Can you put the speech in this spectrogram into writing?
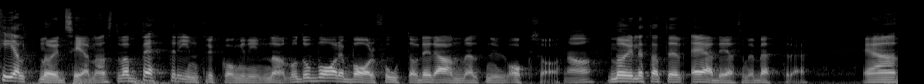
helt nöjd senast, det var bättre intryck gången innan och då var det barfota och det är det anmält nu också. ja. Möjligt att det är det som är bättre. Eh,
